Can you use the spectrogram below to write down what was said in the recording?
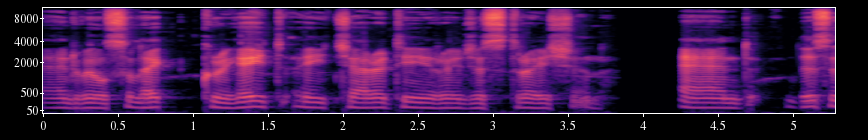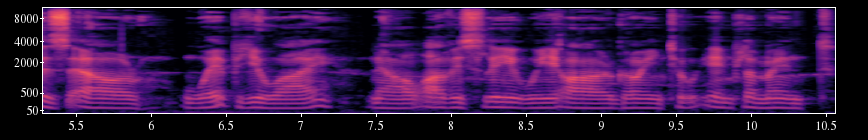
and we'll select create a charity registration. And this is our web UI. Now, obviously, we are going to implement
